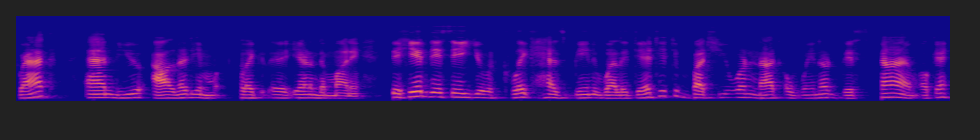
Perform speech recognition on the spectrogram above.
quick and you already click uh, earn the money. So here they say your click has been validated but you are not a winner this time okay?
